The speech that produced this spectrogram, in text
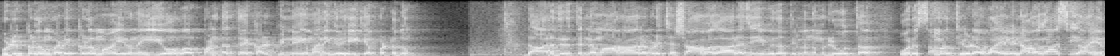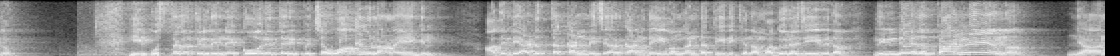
പുഴുക്കളും വടുക്കളുമായിരുന്ന ഈയോബ് പണ്ടത്തേക്കാൾ പിന്നെയും അനുഗ്രഹിക്കപ്പെട്ടതും ദാരിദ്ര്യത്തിന്റെ മാറാല പിടിച്ച ശാമകാല ജീവിതത്തിൽ നിന്നും രൂത്ത് ഒരു സമൃദ്ധിയുടെ വയലിന് അവകാശിയായതും ഈ പുസ്തകത്തിൽ നിന്നെ കോരിത്തെരിപ്പിച്ച വാക്കുകളാണ് എങ്കിൽ അതിന്റെ അടുത്ത കണ്ണി ചേർക്കാൻ ദൈവം കണ്ടെത്തിയിരിക്കുന്ന മധുര ജീവിതം നിന്റേത് തന്നെ എന്ന് ഞാൻ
